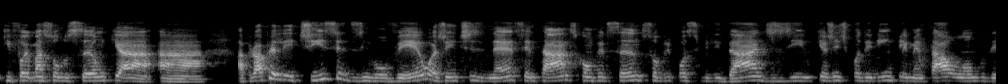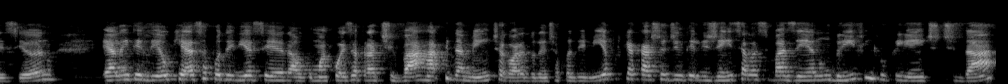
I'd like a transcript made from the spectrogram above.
que foi uma solução que a, a, a própria Letícia desenvolveu, a gente, né, sentados, conversando sobre possibilidades e o que a gente poderia implementar ao longo desse ano, ela entendeu que essa poderia ser alguma coisa para ativar rapidamente agora durante a pandemia, porque a caixa de inteligência ela se baseia num briefing que o cliente te dá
